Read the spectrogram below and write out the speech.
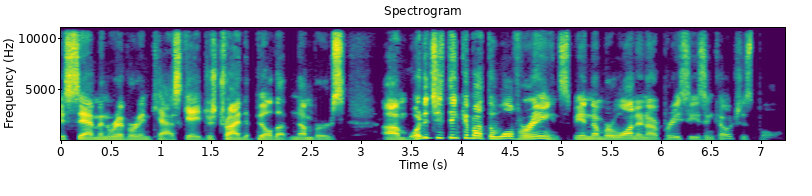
is Salmon River and Cascade. Just trying to build up numbers. Um, what did you think about the Wolverines being number one in our preseason coaches poll?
